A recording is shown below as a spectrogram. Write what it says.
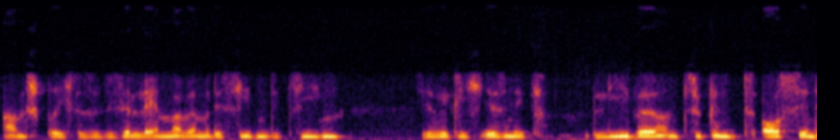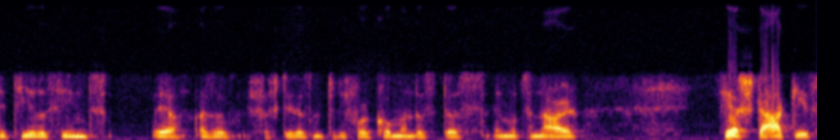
anspricht. Also diese Lämmer, wenn man das sieht und die Ziegen, die wirklich irrsinnig liebe und zückend aussehende Tiere sind. Ja, also ich verstehe das natürlich vollkommen, dass das emotional sehr stark ist.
